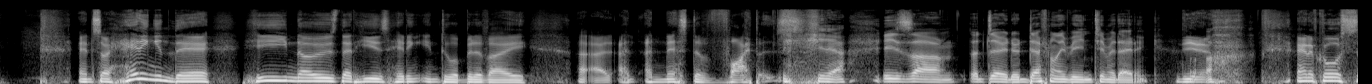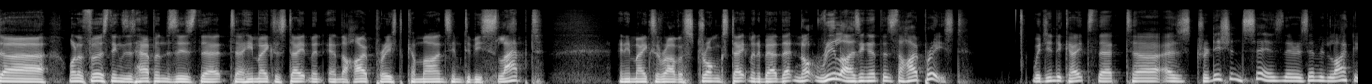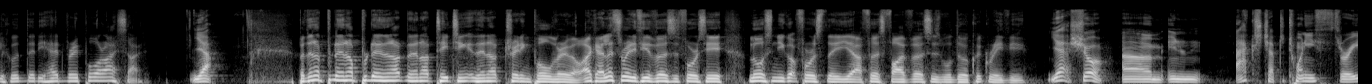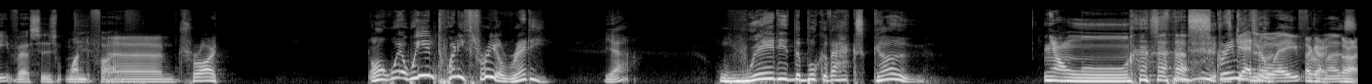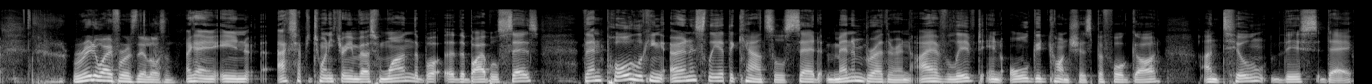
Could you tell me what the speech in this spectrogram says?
And so, heading in there, he knows that he is heading into a bit of a a, a, a nest of vipers. Yeah, he's um a dude who'd definitely be intimidating. Yeah. and of course, uh, one of the first things that happens is that uh, he makes a statement, and the high priest commands him to be slapped. And he makes a rather strong statement about that, not realizing it that's the high priest, which indicates that, uh, as tradition says, there is every likelihood that he had very poor eyesight. Yeah, But they're not, they're not, they're not, they're not teaching, they're not treating Paul very well. Okay, let's read a few verses for us here. Lawson, you got for us the uh, first five verses. We'll do a quick review. Yeah, sure. Um, in Acts chapter 23, verses 1 to 5. Um, try. Oh, we- are we in 23 already? yeah. Where did the book of Acts go? it's getting through it. away from okay, us. All right. Read away for us there, Lawson. Okay, in Acts chapter 23 and verse 1, the, Bo- uh, the Bible says, Then Paul, looking earnestly at the council, said, Men and brethren, I have lived in all good conscience before God until this day.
